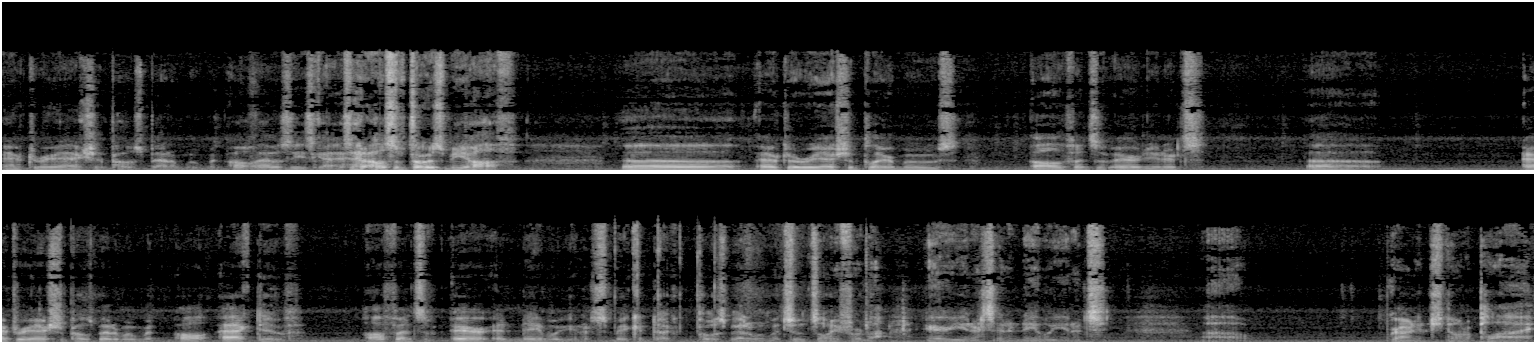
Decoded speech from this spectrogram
after reaction, post battle movement. Oh, that was these guys. That also throws me off. Uh, after reaction, player moves, all offensive air units. Uh, after reaction, post battle movement, all active offensive air and naval units may conduct post battle movement. So it's only for the air units and the naval units. Uh, ground units don't apply.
